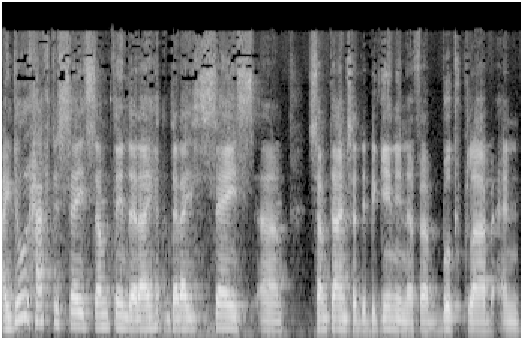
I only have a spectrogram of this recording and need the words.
I do have to say something that I that I say. Um, sometimes at the beginning of a book club, and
